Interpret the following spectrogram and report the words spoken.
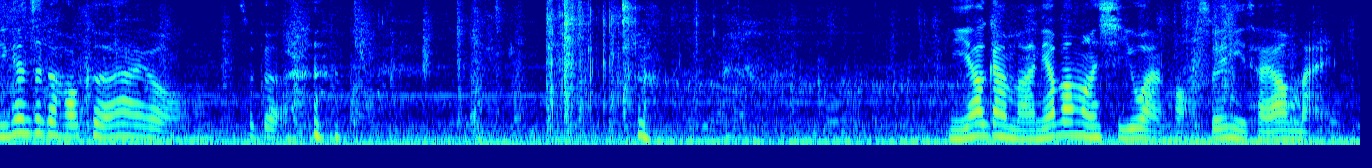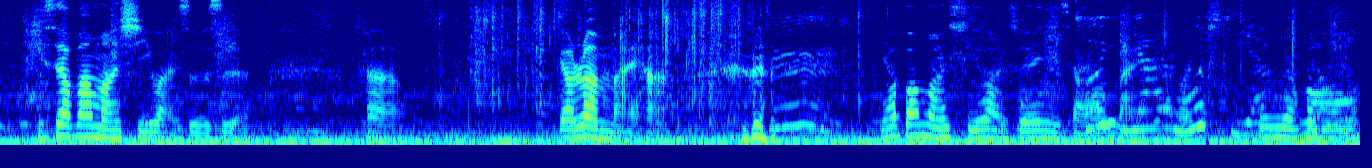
你看这个好可爱哦，这个。你要干嘛？你要帮忙洗碗哦，所以你才要买。你是要帮忙洗碗是不是？啊，不要乱买哈。你要帮忙洗碗，所以你才要买。可以呀，我洗呀。真的哈、哦，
